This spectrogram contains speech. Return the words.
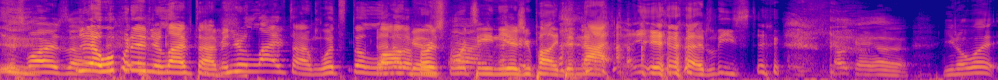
as far as uh, yeah, we'll put it in your lifetime. In your lifetime, what's the I know longest? the first All right. 14 years you probably did not. Yeah, at least. okay, uh, you know what?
